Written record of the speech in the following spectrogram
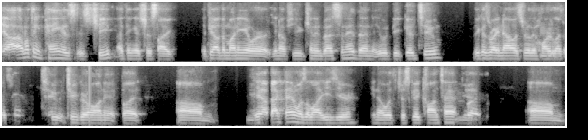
yeah, I don't think paying is is cheap. I think it's just like if you have the money or you know if you can invest in it, then it would be good to. Because right now it's really hard, like to to grow on it. But um, yeah, back then was a lot easier, you know, with just good content. Yeah. But um,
